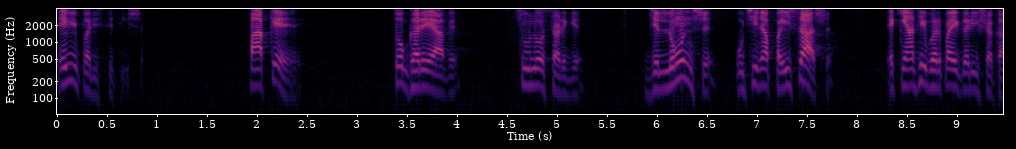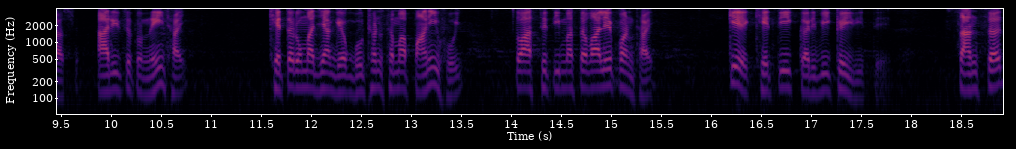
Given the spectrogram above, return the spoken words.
એવી પરિસ્થિતિ છે. પાકે તો ઘરે આવે, ચૂલો સળગે. જે લોન છે ઊંચીના પૈસા છે, એ ક્યાંથી ભરપાઈ કરી શકાશે? આ રીતે તો નહીં થાય. ખેતરોમાં જ્યાં ગોઠણસમાં પાણી હોય, તો આ સ્થિતિમાં સવાલ એ પણ થાય કે ખેતી કરવી કઈ રીતે? સાંસદ,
